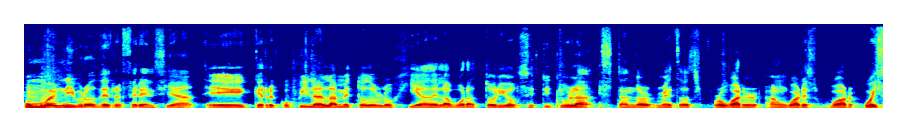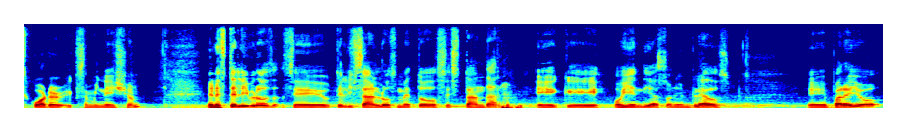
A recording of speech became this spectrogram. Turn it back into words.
Un buen libro de referencia eh, que recopila la metodología de laboratorio se titula Standard Methods for Water and Wastewater Examination. En este libro se utilizan los métodos estándar eh, que hoy en día son empleados. Eh, para ello,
